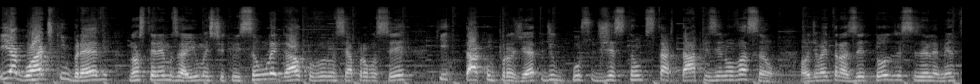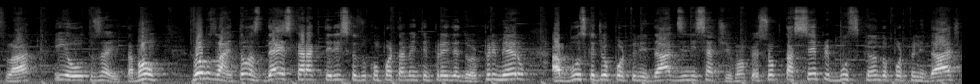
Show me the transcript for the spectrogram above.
E aguarde que em breve nós teremos aí uma instituição legal que eu vou anunciar para você, que está com um projeto de um curso de gestão de startups e inovação, onde vai trazer todos esses elementos lá e outros aí, tá bom? Vamos lá, então as 10 características do comportamento empreendedor. Primeiro, a busca de oportunidades e iniciativa. Uma pessoa que está sempre buscando oportunidade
